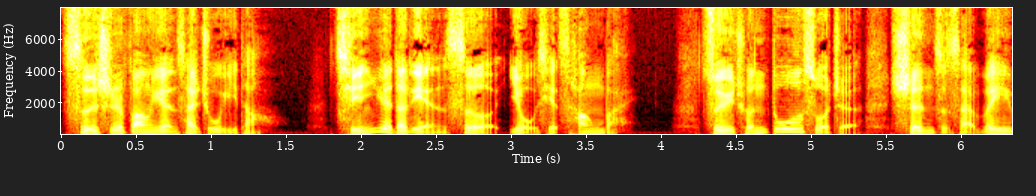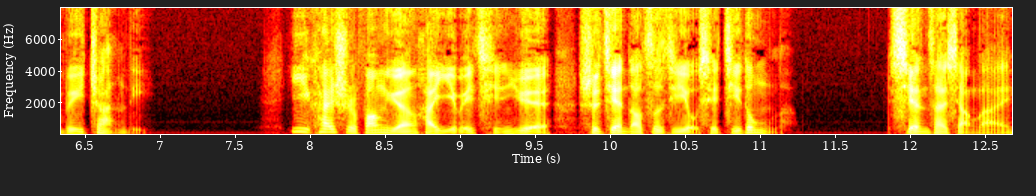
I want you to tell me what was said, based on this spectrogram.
此时，方圆才注意到。秦月的脸色有些苍白，嘴唇哆嗦着，身子在微微颤栗。一开始，方圆还以为秦月是见到自己有些激动了，现在想来，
